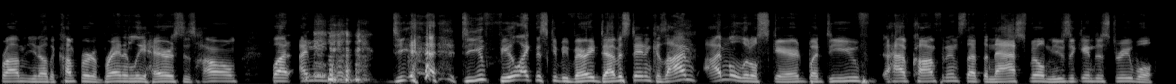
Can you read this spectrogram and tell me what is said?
from you know the comfort of Brandon Lee Harris's home. But I mean, do you, do you feel like this could be very devastating? Because I'm I'm a little scared. But do you have confidence that the Nashville music industry will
